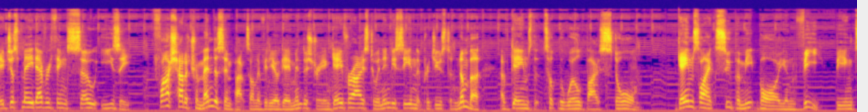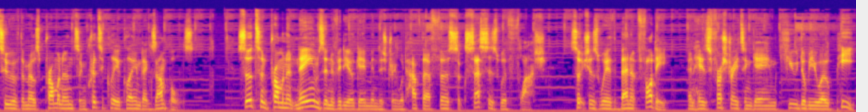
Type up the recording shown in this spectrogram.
It just made everything so easy. Flash had a tremendous impact on the video game industry and gave rise to an indie scene that produced a number of games that took the world by storm. Games like Super Meat Boy and V being two of the most prominent and critically acclaimed examples. Certain prominent names in the video game industry would have their first successes with Flash, such as with Bennett Foddy and his frustrating game QWOP.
